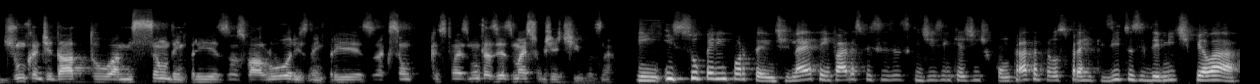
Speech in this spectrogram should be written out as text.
de um candidato à missão da empresa, os valores da empresa, que são questões muitas vezes mais subjetivas, né? Sim, e super importante, né? Tem várias pesquisas que dizem que a gente contrata pelos pré-requisitos e demite pela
